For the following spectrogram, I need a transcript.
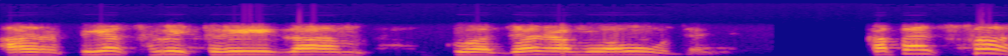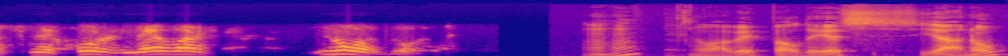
ar pieclitrīgām ko dzeramo ūdeni. Kāpēc tos nekur nevar nodot? Mhm. -huh. Labi, paldies. Jā, nu.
